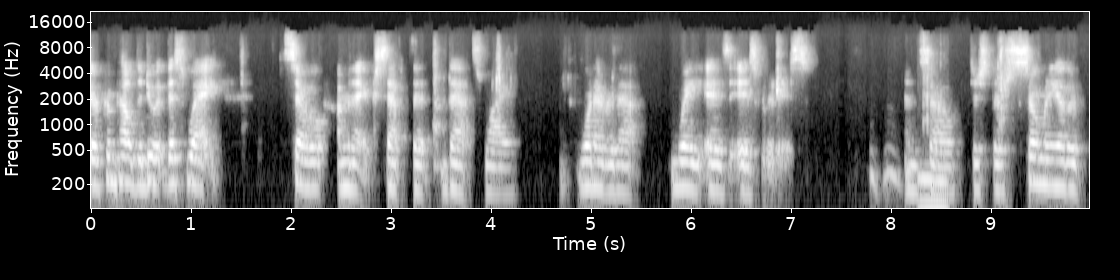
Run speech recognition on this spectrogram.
they're compelled to do it this way so i'm going to accept that that's why whatever that way is is what it is Mhm. and so just there's so many other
